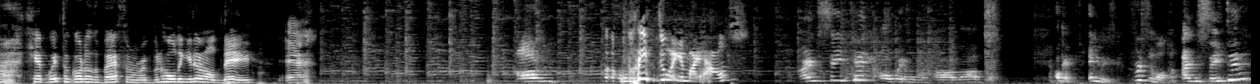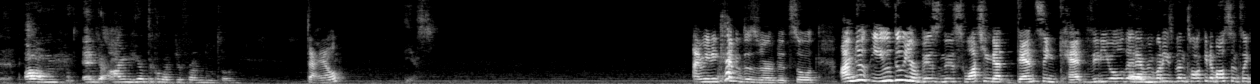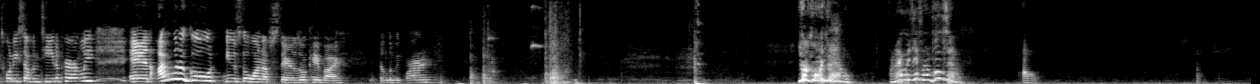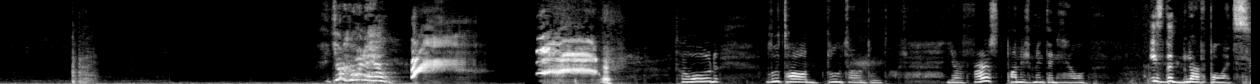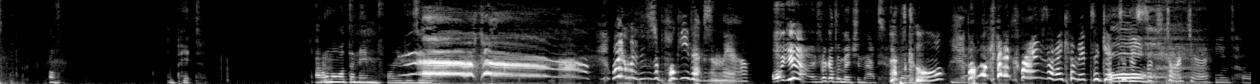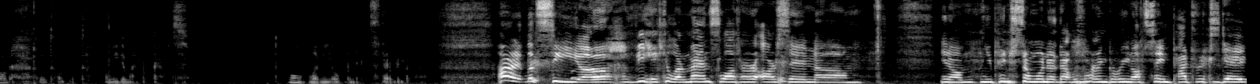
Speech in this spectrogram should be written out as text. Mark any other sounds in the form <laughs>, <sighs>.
Ah, can't wait to go to the bathroom. I've been holding it in all day. Eh. Um, <laughs> What are you doing in my house? I'm Satan. Oh wait, hold on. Um, um, okay. Anyways, first of all, I'm Satan. Um, and I'm here to collect your friend Blue Toad. Dial. Yes. I mean, he kind of deserved it. So I'm just you do your business watching that dancing cat video that Um, everybody's been talking about since like 2017 apparently, and I'm gonna go use the one upstairs. Okay, bye. A little bit. Bye. You're going to hell, but I'm a different loser. Oh. You're going to hell. Toad, blue toad, blue toad, blue toad. Your first punishment in hell is the Nerf bullets of the pit. I don't know what the name for it is yet. <laughs> Wait a minute, there's a Pokédex in there. Oh yeah, I forgot to mention that. That's Uh, cool. But what kind of crimes did I commit to get Oh. to this such torture? Blue toad, blue toad, blue toad. Let me get my book out. Won't let me open it. There we go. All right, let's see. Uh, vehicular manslaughter, arson. Um, you know, you pinched someone that was wearing green on St. Patrick's Day.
